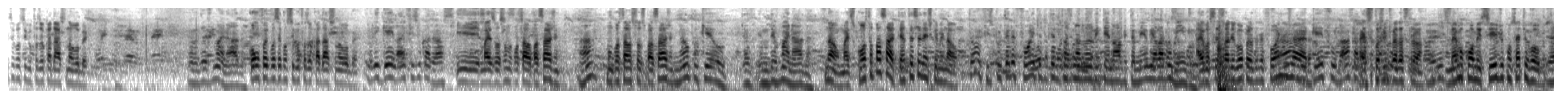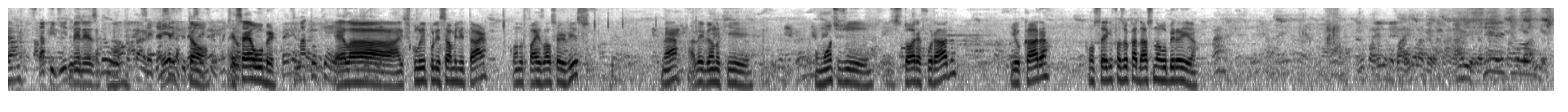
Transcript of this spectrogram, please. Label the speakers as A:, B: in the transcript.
A: Você conseguiu fazer o cadastro na Uber?
B: Eu não devo mais nada.
A: Como foi que você conseguiu fazer o cadastro na Uber?
B: Eu liguei lá e fiz o cadastro.
A: E, mas você não constava passagem?
B: Hã?
A: Não constava suas passagens?
B: Não, porque eu, eu não devo mais nada.
A: Não, mas consta passagem, tem antecedente criminal.
B: Então eu fiz por telefone, tô tentando fazer na 99 também, eu ia lá domingo.
A: Aí você só ligou pelo telefone e já
B: Ah,
A: era.
B: liguei, fui lá,
A: Aí você
B: cadastrei.
A: conseguiu cadastrar. Mesmo com homicídio, com sete roubos.
B: É.
C: Tá pedido?
A: Beleza.
C: Certeza?
A: Então, essa é a Uber.
C: Você matou quem?
A: Ela exclui policial militar quando faz lá o serviço, né? Alegando que um monte de, de história furada e o cara consegue fazer o cadastro na Uber aí, ó.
